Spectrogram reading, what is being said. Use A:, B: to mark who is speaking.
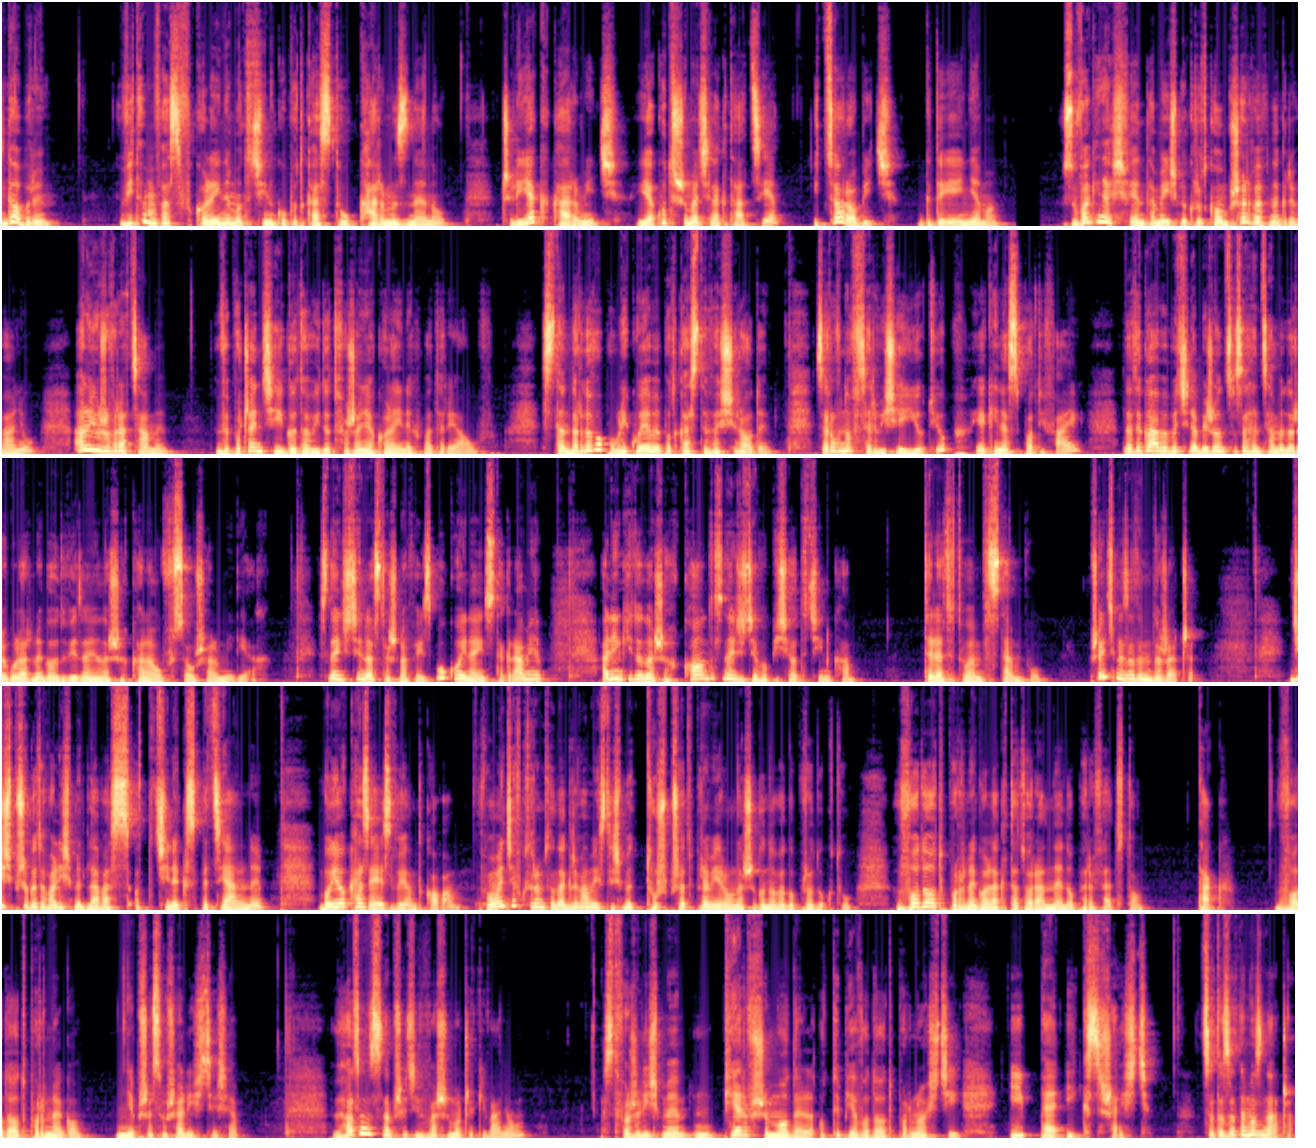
A: Dzień dobry. Witam Was w kolejnym odcinku podcastu Karm z Neno, czyli jak karmić, jak utrzymać laktację i co robić, gdy jej nie ma. Z uwagi na święta mieliśmy krótką przerwę w nagrywaniu, ale już wracamy, wypoczęci i gotowi do tworzenia kolejnych materiałów. Standardowo publikujemy podcasty we środy, zarówno w serwisie YouTube, jak i na Spotify, dlatego aby być na bieżąco zachęcamy do regularnego odwiedzania naszych kanałów w social mediach. Znajdziecie nas też na Facebooku i na Instagramie, a linki do naszych kont znajdziecie w opisie odcinka. Tyle tytułem wstępu. Przejdźmy zatem do rzeczy. Dziś przygotowaliśmy dla Was odcinek specjalny, bo i okazja jest wyjątkowa. W momencie, w którym to nagrywam, jesteśmy tuż przed premierą naszego nowego produktu wodoodpornego laktatora Neno Perfetto. Tak, wodoodpornego. Nie przesłyszeliście się. Wychodząc naprzeciw Waszym oczekiwaniom, stworzyliśmy mm, pierwszy model o typie wodoodporności IPX6. Co to zatem oznacza?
